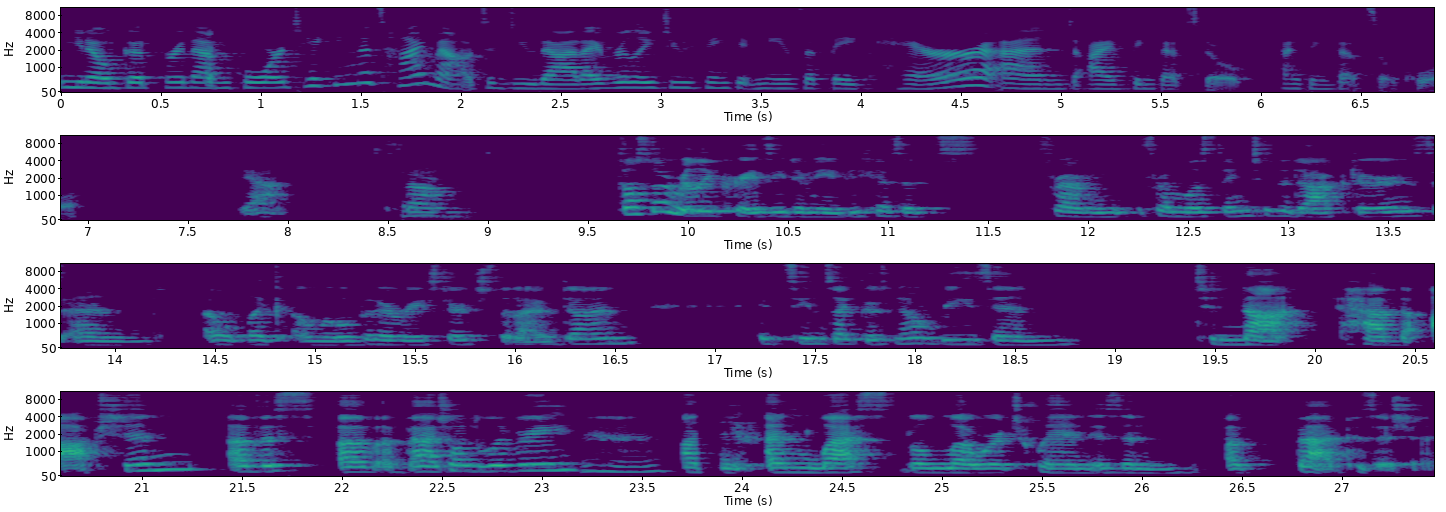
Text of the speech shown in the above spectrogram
you know good for them for taking the time out to do that. I really do think it means that they care and i think that's dope. I think that's so cool. Yeah. So yeah. it's also really crazy to me because it's from from listening to the doctors and a, like a little bit of research that i've done it seems like there's no reason to not have the option of a, of a vaginal delivery mm-hmm. unless the lower twin is in a bad position.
